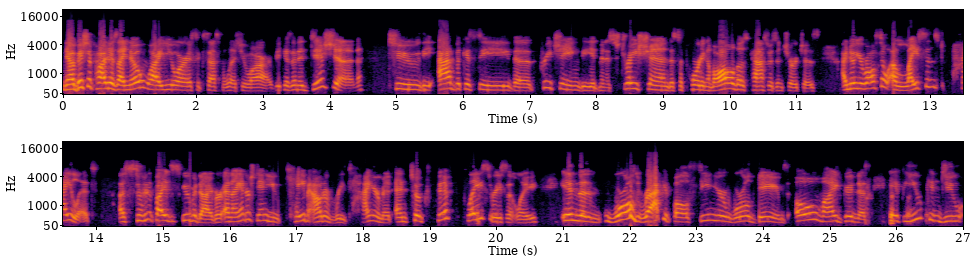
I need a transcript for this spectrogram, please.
Now, Bishop Hodges, I know why you are as successful as you are, because in addition to the advocacy, the preaching, the administration, the supporting of all of those pastors and churches, I know you're also a licensed pilot, a certified scuba diver, and I understand you came out of retirement and took fifth place recently in the World Racquetball Senior World Games. Oh my goodness. If you can do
